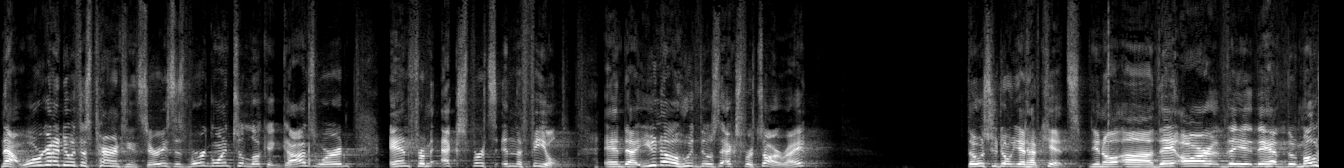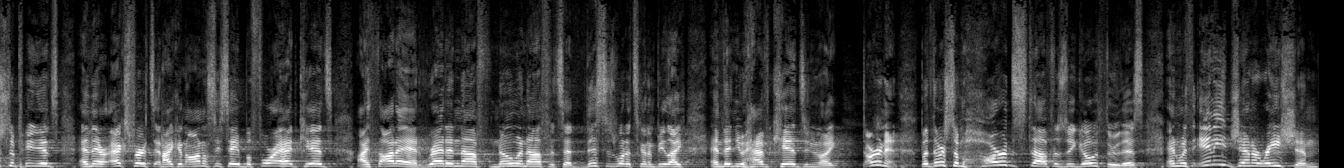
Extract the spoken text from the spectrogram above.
Now what we're going to do with this parenting series is we're going to look at god's word and from experts in the field. And uh, you know who those experts are right those who don't yet have kids. You know, uh, they are, they, they have the most opinions and they're experts. And I can honestly say, before I had kids, I thought I had read enough, know enough, and said, this is what it's going to be like. And then you have kids and you're like, darn it. But there's some hard stuff as we go through this. And with any generation,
